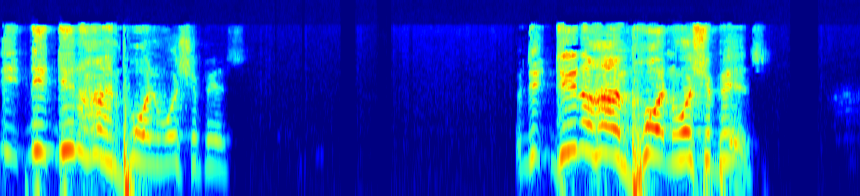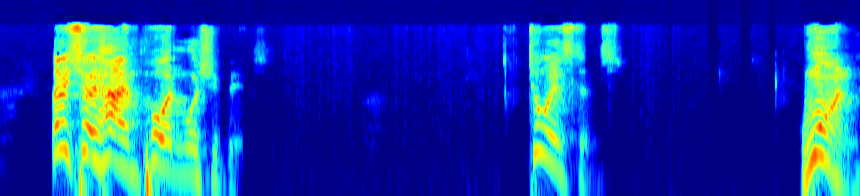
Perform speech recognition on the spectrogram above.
Do, do you know how important worship is? Do, do you know how important worship is? Let me show you how important worship is. Two instances. One,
